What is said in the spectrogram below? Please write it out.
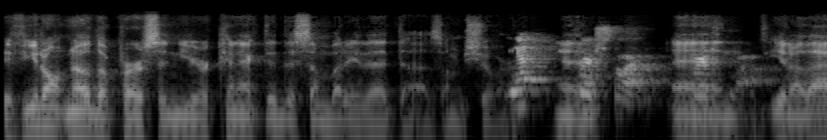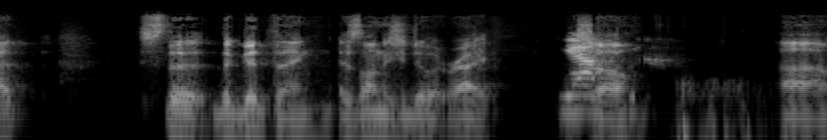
if you don't know the person, you're connected to somebody that does. I'm sure. Yep, and, for sure. And for sure. you know that it's the the good thing as long as you do it right. Yeah. So, uh,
